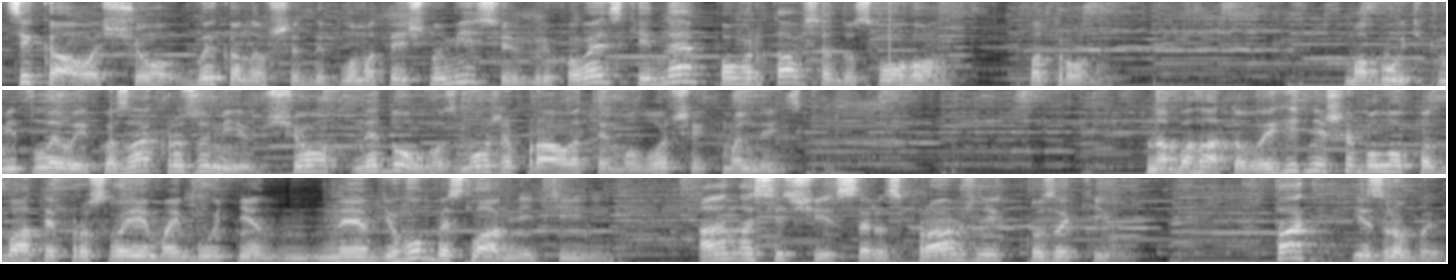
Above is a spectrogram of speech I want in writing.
Цікаво, що виконавши дипломатичну місію, Брюховецький не повертався до свого патрона. Мабуть, кмітливий козак розумів, що недовго зможе правити молодший Хмельницький. Набагато вигідніше було подбати про своє майбутнє не в його безславній тіні, а на січі серед справжніх козаків. Так і зробив.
